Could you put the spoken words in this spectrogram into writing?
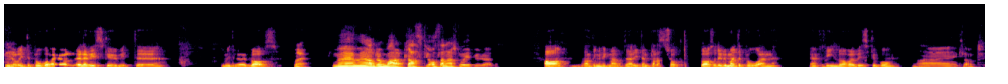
Jag vill inte prova öl eller whisky ur mitt, uh, mitt ölglas. Nej. Men, men hade de bara plastglas annars då erbjuder Ja, antingen fick man en liten plastshotglas och det vill man inte prova en, en fin lagrad whisky på. Nej, klart.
